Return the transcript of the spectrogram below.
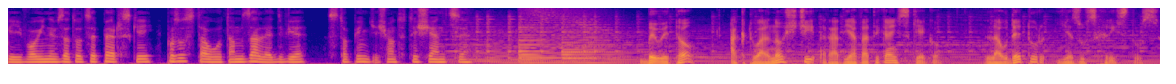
II wojny w Zatoce Perskiej pozostało tam zaledwie 150 tysięcy. Były to aktualności Radia Watykańskiego. Laudetur Jezus Chrystus.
